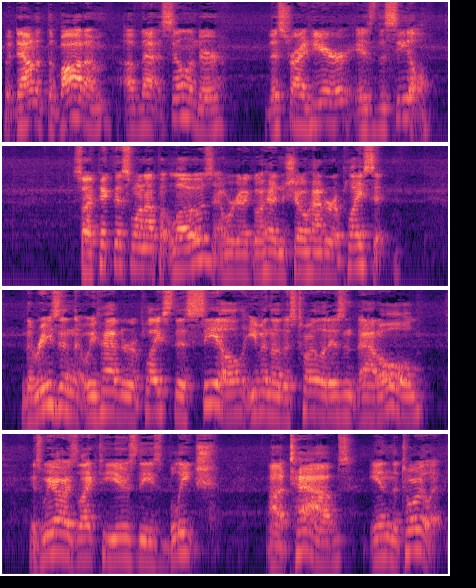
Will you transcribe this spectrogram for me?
But down at the bottom of that cylinder, this right here is the seal. So I picked this one up at Lowe's and we're going to go ahead and show how to replace it. The reason that we've had to replace this seal, even though this toilet isn't that old, is we always like to use these bleach uh, tabs in the toilet.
